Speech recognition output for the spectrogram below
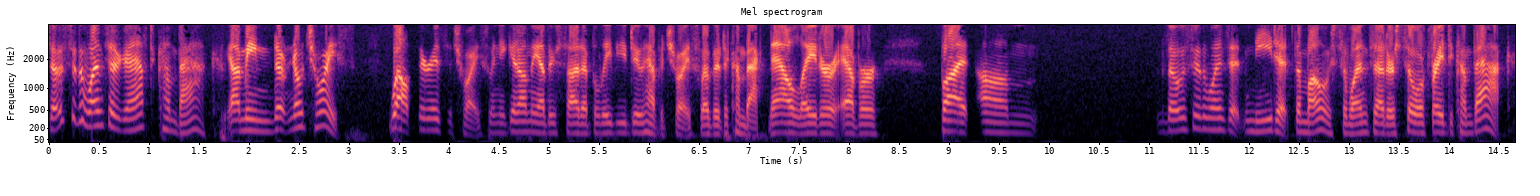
those are the ones that are going to have to come back. I mean, no, no choice. Well, there is a choice. When you get on the other side, I believe you do have a choice whether to come back now, later, ever. But um, those are the ones that need it the most, the ones that are so afraid to come back.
